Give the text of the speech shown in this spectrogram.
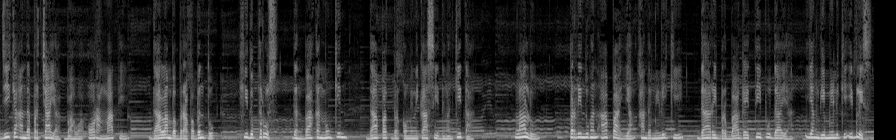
Jika Anda percaya bahwa orang mati dalam beberapa bentuk hidup terus dan bahkan mungkin dapat berkomunikasi dengan kita, lalu perlindungan apa yang Anda miliki dari berbagai tipu daya yang dimiliki iblis?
